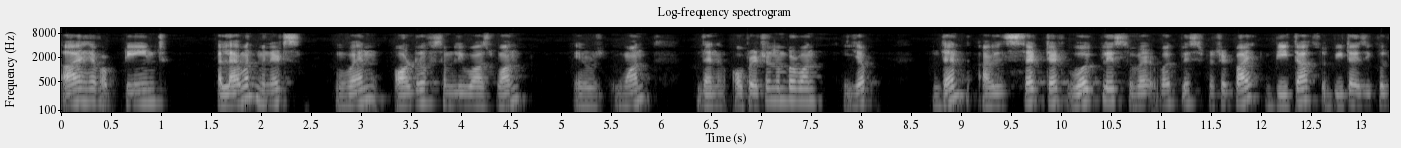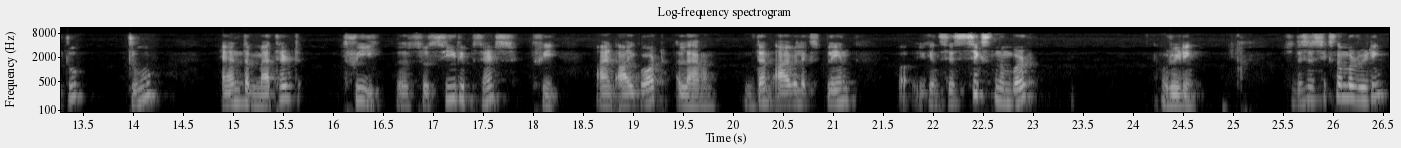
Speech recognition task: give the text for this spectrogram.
I have obtained 11 minutes when order of assembly was 1, 1 then operator number 1, yep. Then I will set that workplace, where workplace is represented by beta, so beta is equal to 2 and the method 3, so C represents 3 and I got 11 then I will explain uh, you can say six number reading. So this is six number reading.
